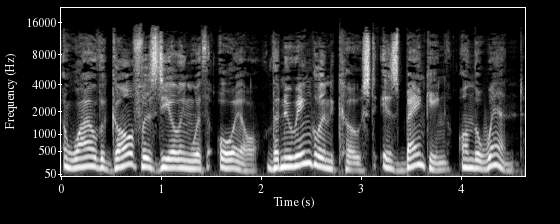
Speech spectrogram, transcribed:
While the Gulf is dealing with oil, the New England coast is banking on the wind.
